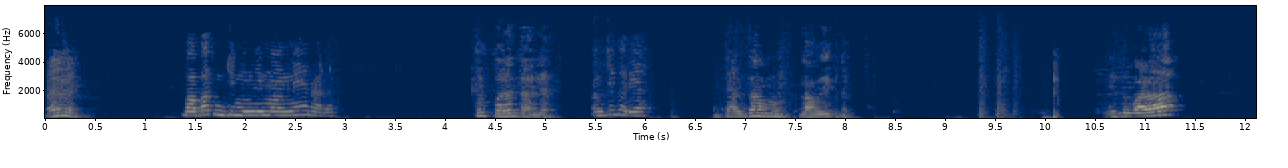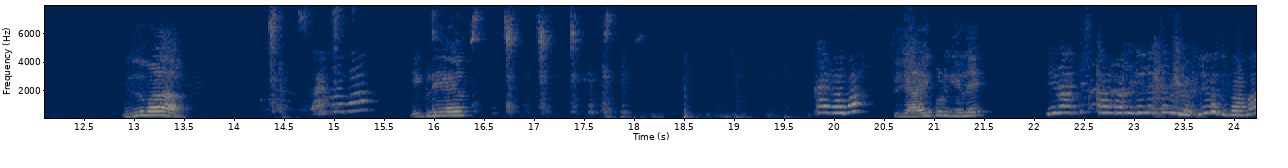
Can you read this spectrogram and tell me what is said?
काय रे? बाबा तुमची मुली मागणे आहे राहतात कुठपर्यंत आल्यात? आमच्या घरी या. त्याला जा मग लाव इकडं. निल्लू बाळा. निल्लू बाळा. इकडे ये. काय बाबा? तुझी आई कुठे गेले? ती रात्रीच कामाला गेले तुम्ही झोपली होती बाबा.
